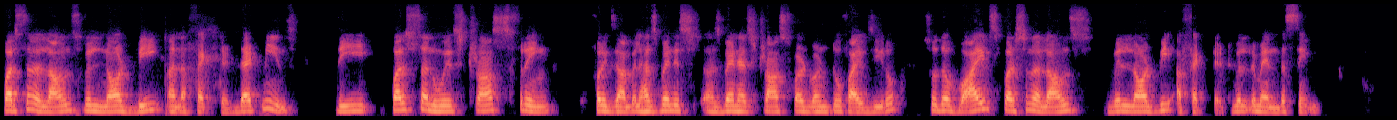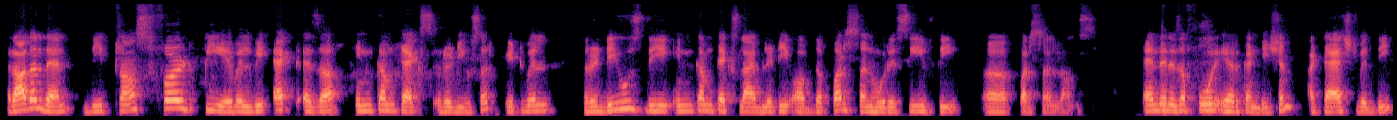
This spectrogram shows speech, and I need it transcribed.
personal allowance will not be unaffected. That means the person who is transferring, for example, husband is husband has transferred 1250. So the wife's personal allowance will not be affected, will remain the same. Rather than the transferred PA will be act as a income tax reducer. It will reduce the income tax liability of the person who received the uh, personal allowance. And there is a four year condition attached with the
